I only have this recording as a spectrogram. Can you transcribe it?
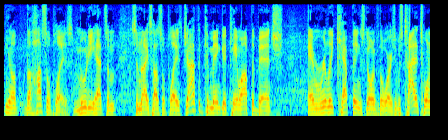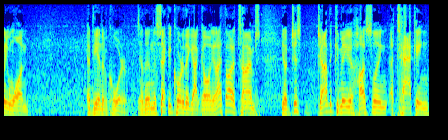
you know the hustle plays. Moody had some some nice hustle plays. Jonathan Kuminga came off the bench and really kept things going for the Warriors. It was tied at 21 at the end of a quarter. And then the second quarter they got going. And I thought at times, you know, just Jonathan Kuminga hustling, attacking,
